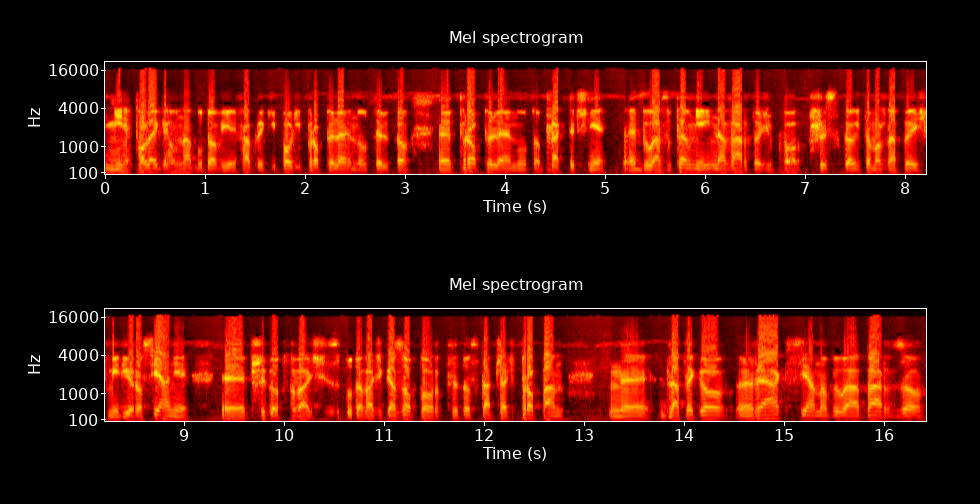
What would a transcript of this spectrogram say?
nie polegał na budowie fabryki polipropylenu, tylko propylenu, to praktycznie była zupełnie inna wartość, bo wszystko, i to można powiedzieć, mieli Rosjanie e, przygotować, zbudować gazoport, dostarczać propan. E, dlatego reakcja no, była bardzo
